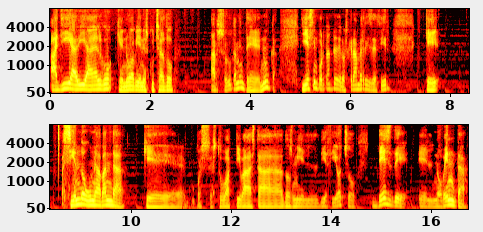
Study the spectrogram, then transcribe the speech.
allí había algo que no habían escuchado absolutamente nunca. Y es importante de los Cranberries decir que siendo una banda que pues estuvo activa hasta 2018, desde el 90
